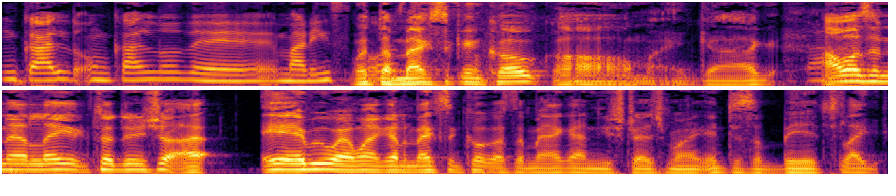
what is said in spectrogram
Un caldo, un caldo de mariscos. With the Mexican Coke, oh my god! I was in LA so doing show. I, everywhere I went, I got a Mexican Coke. I was like, man, I got a new stretch mark. It's just a bitch. Like,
